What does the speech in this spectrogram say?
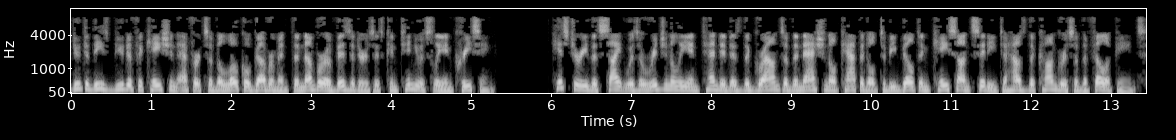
Due to these beautification efforts of the local government the number of visitors is continuously increasing. History The site was originally intended as the grounds of the national capital to be built in Quezon City to house the Congress of the Philippines.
